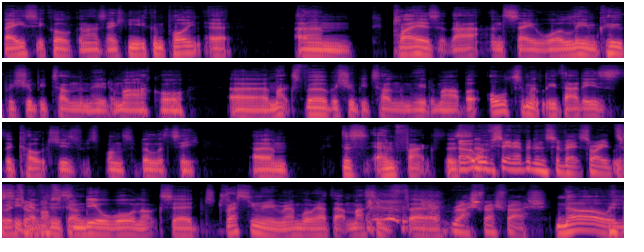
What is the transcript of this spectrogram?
basic organisation, you can point at um, players at that and say, well, Liam Cooper should be telling them who to mark or uh, Max Wöber should be telling them who to mark. But ultimately, that is the coach's responsibility. Um, there's, in fact, there's, oh, we've seen evidence of it. Sorry, we've seen evidence in Neil Warnock's uh, dressing room. Remember, we had that massive uh, rash, rash, rash. No, he,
